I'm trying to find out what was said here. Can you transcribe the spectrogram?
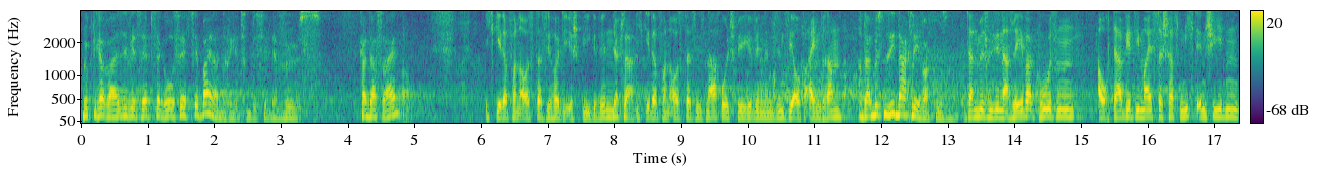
möglicherweise wird selbst der große FC Bayern da jetzt ein bisschen nervös. Kann das sein? Ich gehe davon aus, dass sie heute ihr Spiel gewinnen. Ja, klar. Ich gehe davon aus, dass sie das Nachholspiel gewinnen. Dann sind sie auf einen dran. Und dann müssen sie nach Leverkusen. Dann müssen sie nach Leverkusen. Auch da wird die Meisterschaft nicht entschieden.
